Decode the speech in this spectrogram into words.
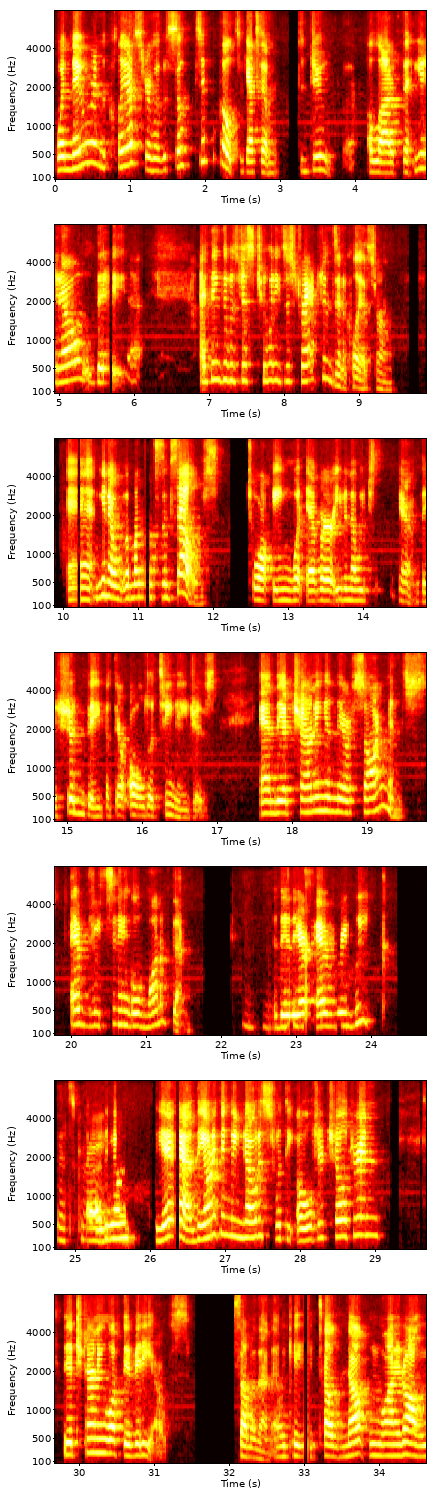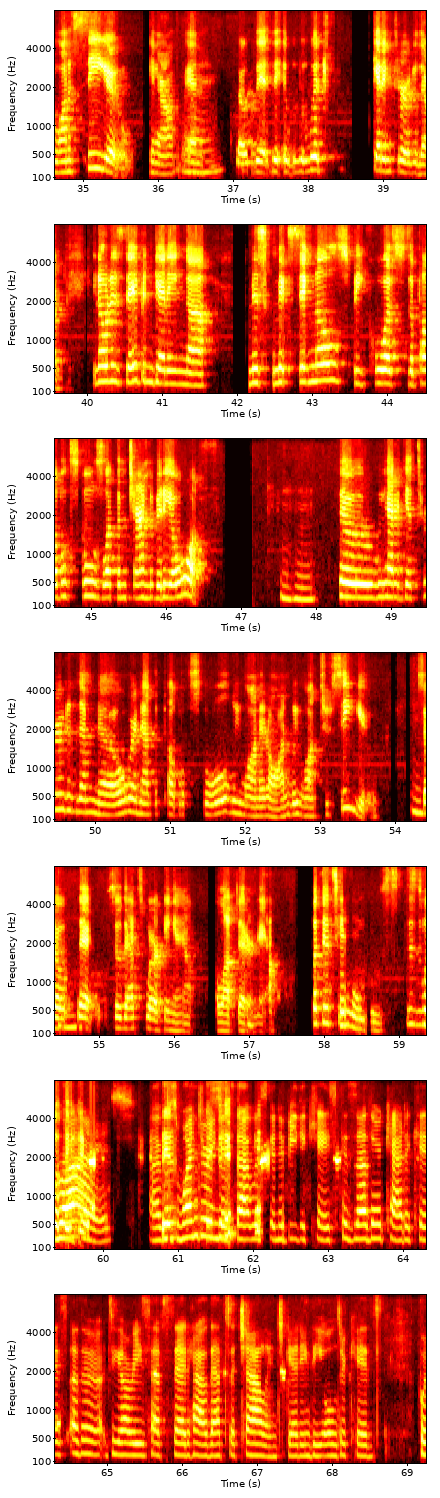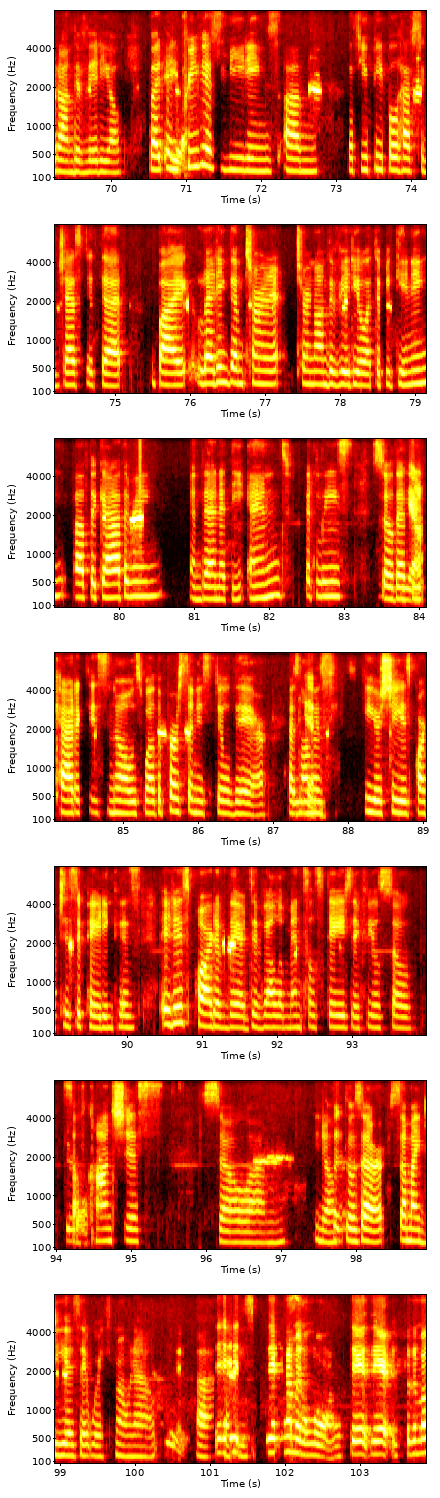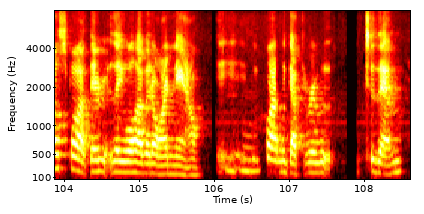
When they were in the classroom, it was so difficult to get them to do a lot of things. You know, they. I think there was just too many distractions in a classroom, and you know, amongst themselves, talking whatever. Even though we, you know, they shouldn't be, but they're older teenagers, and they're turning in their assignments. Every single one of them. Mhm. They're there every week. That's Uh, great. the only, yeah, the only thing we noticed with the older children, they're turning off their videos. Some of them, and we can tell them, no, we want it on. We want to see you. You know, and so they, they, we're getting through to them. You know what it is? They've been getting uh, mis- mixed signals because the public schools let them turn the video off. Mhm. So we had to get through to them. No, we're not the public school. We want it on. We want to see you. So Mhm. that so that's working out a lot better now. But they're teenagers. This is what they do. I was wondering if that was going to be the case because other catechists, other DREs have said how that's a challenge getting the older kids put on the video. But in Yeah. previous meetings, um, a few people have suggested that by letting them turn turn on the video at the beginning of the gathering and then at the end, at least, so that Yeah. the catechist knows well the person is still there as long Yeah. as he or she is participating because it is part of their developmental stage. They feel so Sure. self-conscious. So, um, you know, But- those are some ideas that were thrown out. Uh, at It- They're coming along. They're they're for the most part they they all have it on now. Mhm. We finally got through to them.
